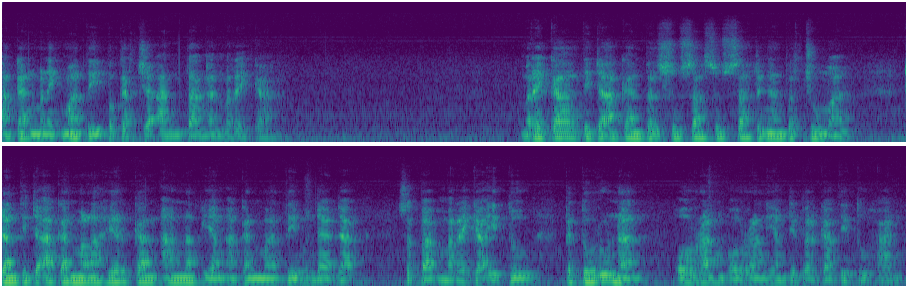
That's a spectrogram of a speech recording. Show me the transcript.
akan menikmati pekerjaan tangan mereka. Mereka tidak akan bersusah-susah dengan percuma dan tidak akan melahirkan anak yang akan mati mendadak, sebab mereka itu keturunan orang-orang yang diberkati Tuhan,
